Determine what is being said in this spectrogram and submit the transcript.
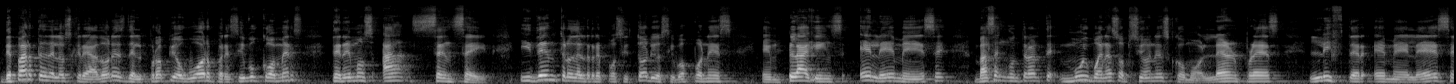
De parte de los creadores del propio WordPress y WooCommerce tenemos a Sensei. Y dentro del repositorio, si vos pones en plugins LMS, vas a encontrarte muy buenas opciones como LearnPress, Lifter MLS,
